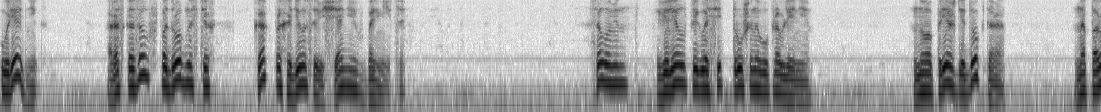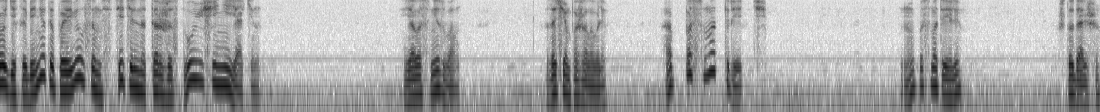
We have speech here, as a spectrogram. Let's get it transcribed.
урядник рассказал в подробностях, как проходило совещание в больнице. Соломин велел пригласить Трушина в управление. Но прежде доктора на пороге кабинета появился мстительно торжествующий Ниякин. «Я вас не звал. Зачем пожаловали?» «А посмотреть». «Ну, посмотрели. Что дальше?»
